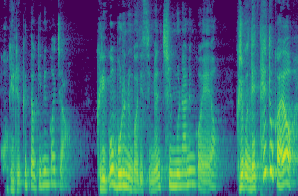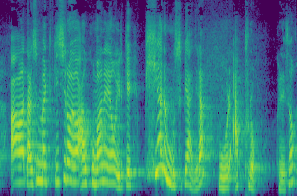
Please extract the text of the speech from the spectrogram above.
고개를 끄덕이는 거죠. 그리고 모르는 것 있으면 질문하는 거예요. 그리고 내 태도가요, 아, 당신 말 듣기 싫어요. 아, 그만해요. 이렇게 피하는 모습이 아니라 몸을 앞으로. 그래서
